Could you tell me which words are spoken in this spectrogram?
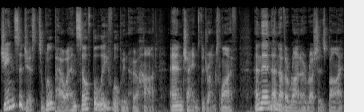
Jean suggests willpower and self belief will win her heart and change the drunk's life, and then another rhino rushes by.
